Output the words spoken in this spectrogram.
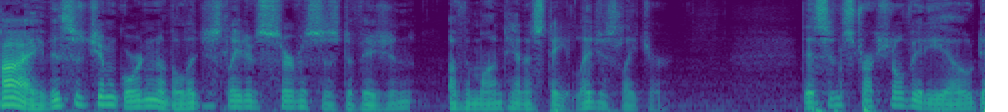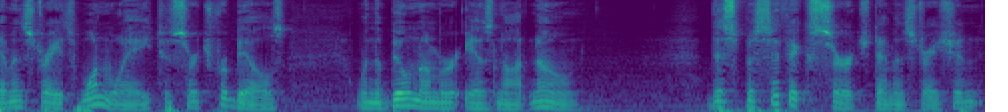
Hi, this is Jim Gordon of the Legislative Services Division of the Montana State Legislature. This instructional video demonstrates one way to search for bills when the bill number is not known. This specific search demonstration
